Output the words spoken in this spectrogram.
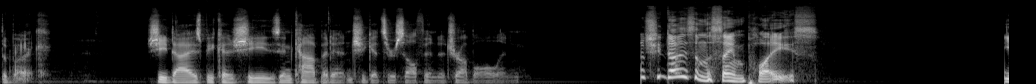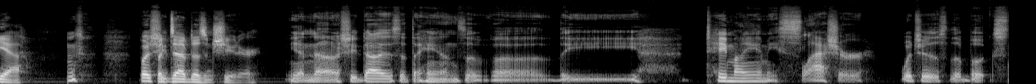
the book. She dies because she's incompetent and she gets herself into trouble and But she dies in the same place. yeah, But she but Deb doesn't shoot her. Yeah, no, she dies at the hands of uh, the Tamiami slasher, which is the book's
